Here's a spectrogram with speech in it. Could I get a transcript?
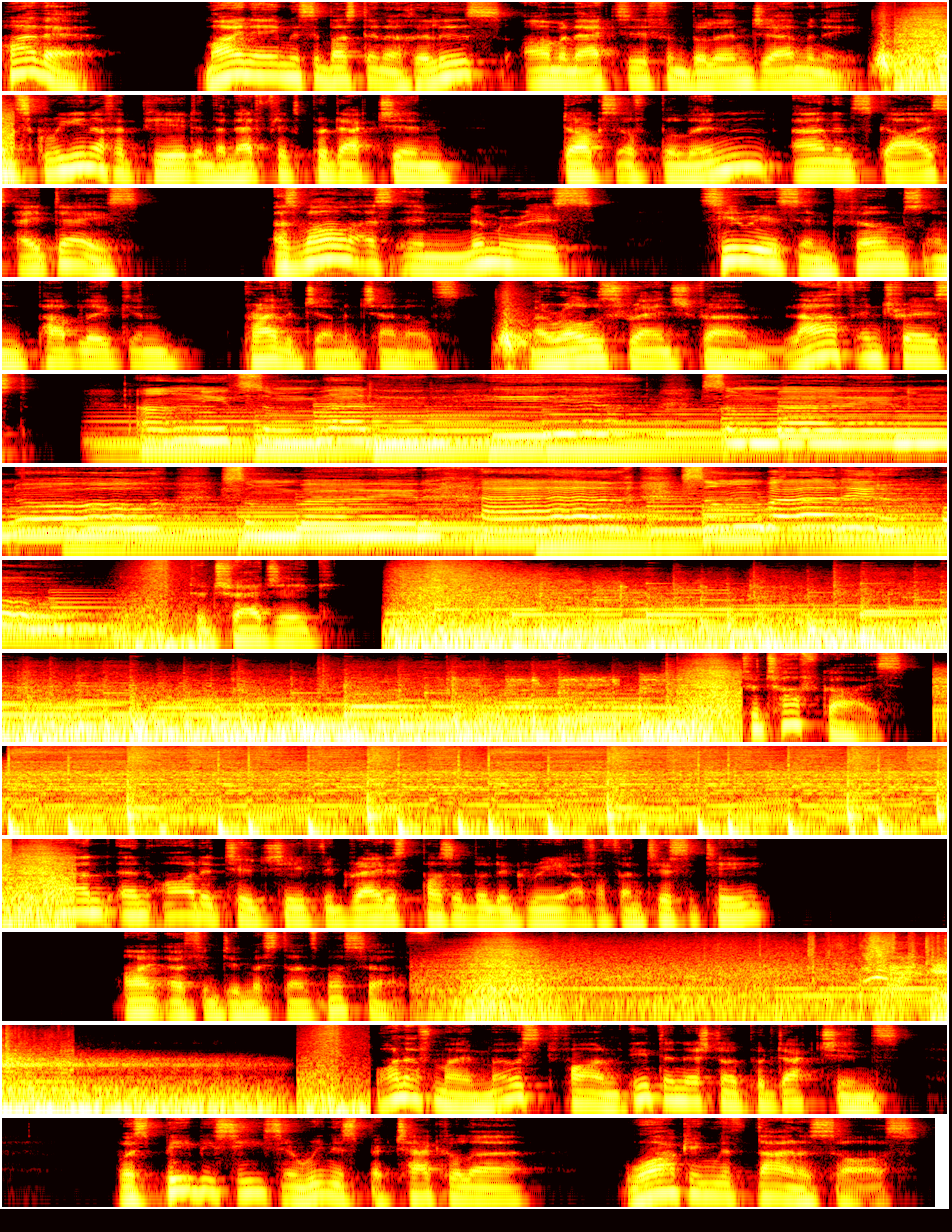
Hi there. My name is Sebastian Achilles. I'm an actor from Berlin, Germany. On screen, I've appeared in the Netflix production Dogs of Berlin and in Sky's Eight Days, as well as in numerous series and films on public and private German channels. My roles range from love interest. I need somebody to heal, somebody to know, somebody to have, somebody. To tragic. To tough guys. And in order to achieve the greatest possible degree of authenticity, I often do my stunts myself. One of my most fun international productions was BBC's arena spectacular Walking with Dinosaurs.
